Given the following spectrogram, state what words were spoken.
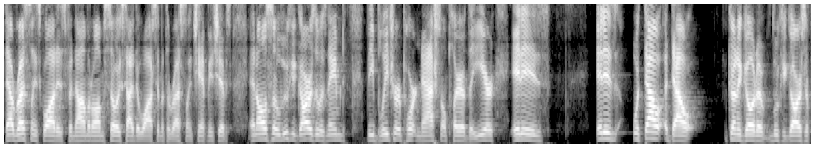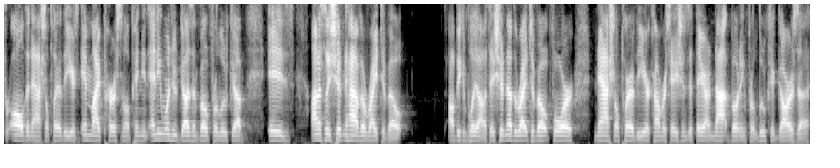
that wrestling squad is phenomenal. I'm so excited to watch them at the wrestling championships. And also, Luka Garza was named the Bleacher Report National Player of the Year. It is, it is without a doubt going to go to Luka Garza for all the National Player of the Years, in my personal opinion. Anyone who doesn't vote for Luka is honestly shouldn't have the right to vote. I'll be completely honest. They shouldn't have the right to vote for National Player of the Year conversations if they are not voting for Luka Garza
